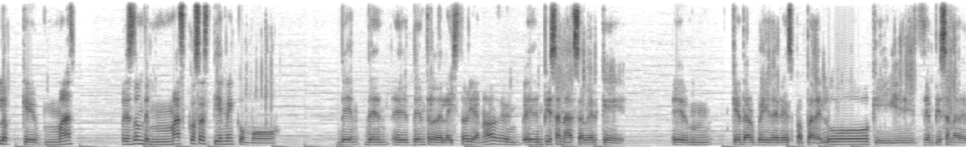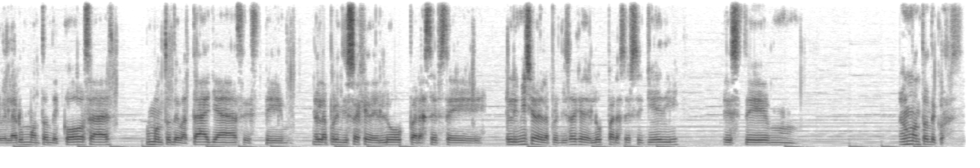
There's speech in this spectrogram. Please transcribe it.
lo que más. Es donde más cosas tiene como. de- de- eh, dentro de la historia, ¿no? Em- eh, empiezan a saber que. em, que Darth Vader es papá de Luke y se empiezan a develar un montón de cosas, un montón de batallas, este, el aprendizaje de Luke para hacerse, el inicio del aprendizaje de Luke para hacerse Jedi, este, mm, un montón de cosas.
